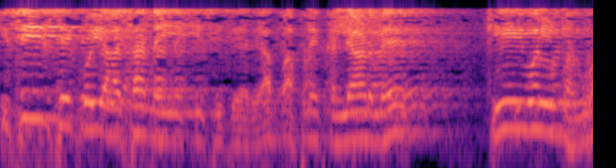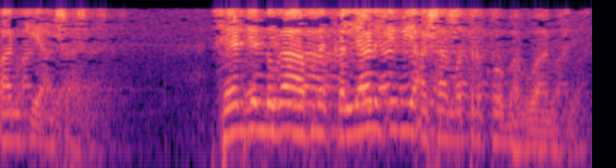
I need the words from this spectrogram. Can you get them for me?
किसी से कोई आशा नहीं, किसी से। अरे आप अपने कल्याण में केवल भगवान की आशा है। शेर जी दुगा अपने कल्याण की भी आशा मत रखो भगवान से।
